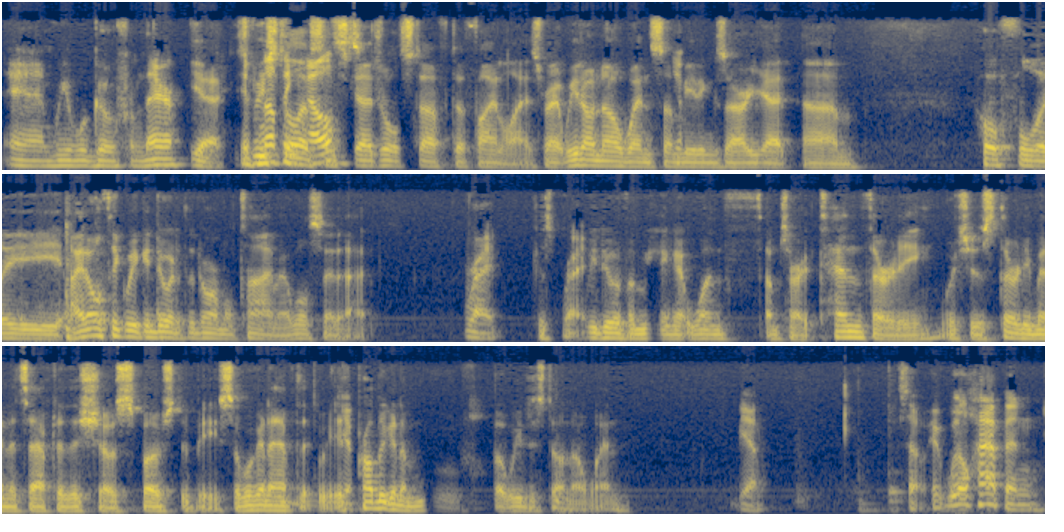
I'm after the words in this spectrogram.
And we will go from there. Yeah, if we still have else, some schedule stuff to finalize, right? We don't know when some yep. meetings are yet. Um, hopefully, I don't think we can do it at the normal time. I will say that. Right. Because right. we do have a meeting at one. I'm sorry, ten thirty, which is thirty minutes after this show's supposed to be. So we're gonna have to. It's yep. probably gonna move, but we just don't know when. Yeah. So it will happen.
